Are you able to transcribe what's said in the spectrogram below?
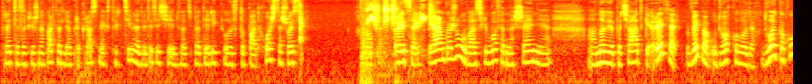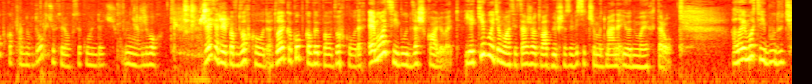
третя заключна карта для прекрасних тельців на 2025 рік листопад. Хочеться щось Хороше. Рицарь. Я вам кажу, у вас любов, отношення, нові початки. Рицарь випав у двох колодах. Двойка кубків, а ну в двох чи в трьох секундочку. Ні, в двох. Рицарь випав в двох колодах. Двойка кубків випав в двох колодах. Емоції будуть зашкалювати. Які будуть емоції, це вже від вас більше завісить, чим від мене і від моїх таро. Але емоції будуть,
